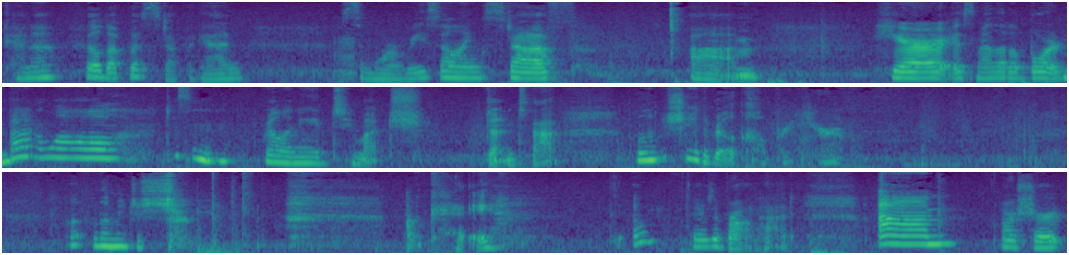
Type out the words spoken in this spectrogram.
kind of filled up with stuff again. Some more reselling stuff. Um, here is my little board and batten wall. Doesn't really need too much done to that. But let me show you the real culprit here. Let, let me just show you. Okay. There's a bra pad. Um, or shirt,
